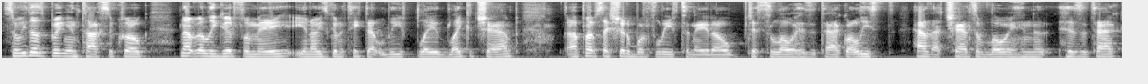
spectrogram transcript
So he does bring in Toxicroak. Not really good for me. You know, he's going to take that Leaf Blade like a champ. Uh, perhaps I should have went for Leaf Tornado just to lower his attack, or at least have that chance of lowering his attack.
